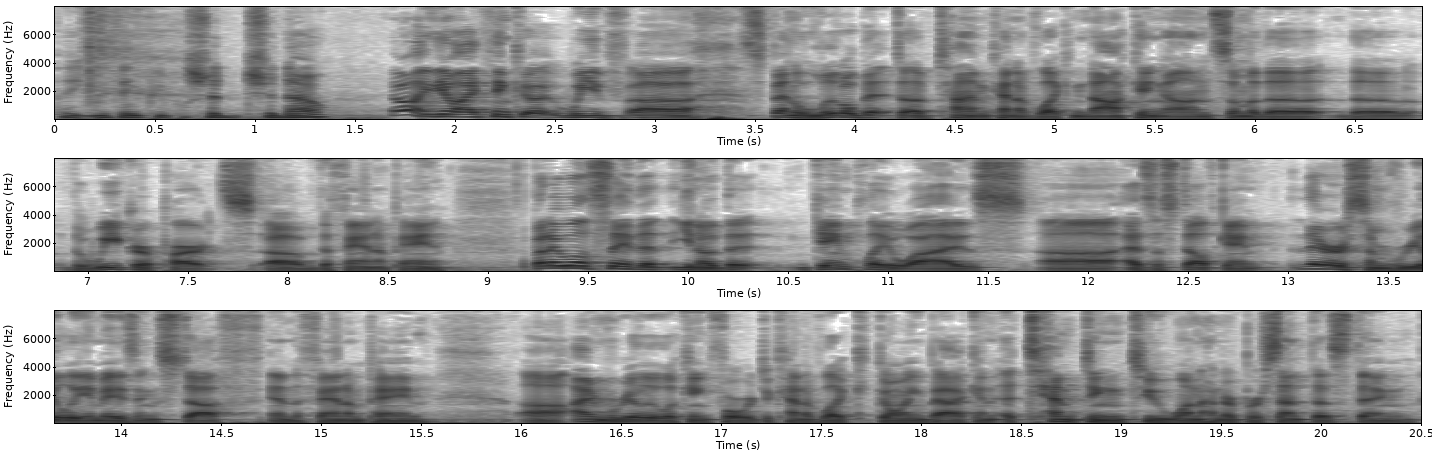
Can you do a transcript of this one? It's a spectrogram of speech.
that you think people should should know? No, you know, I think uh, we've uh, spent a little bit of time kind of like knocking on some of the, the, the weaker parts of the Phantom Pain. But I will say that you know the gameplay wise, uh, as a stealth game, there is some really amazing stuff in the Phantom Pain uh, I'm really looking forward to kind of like going back and attempting to 100% this thing,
